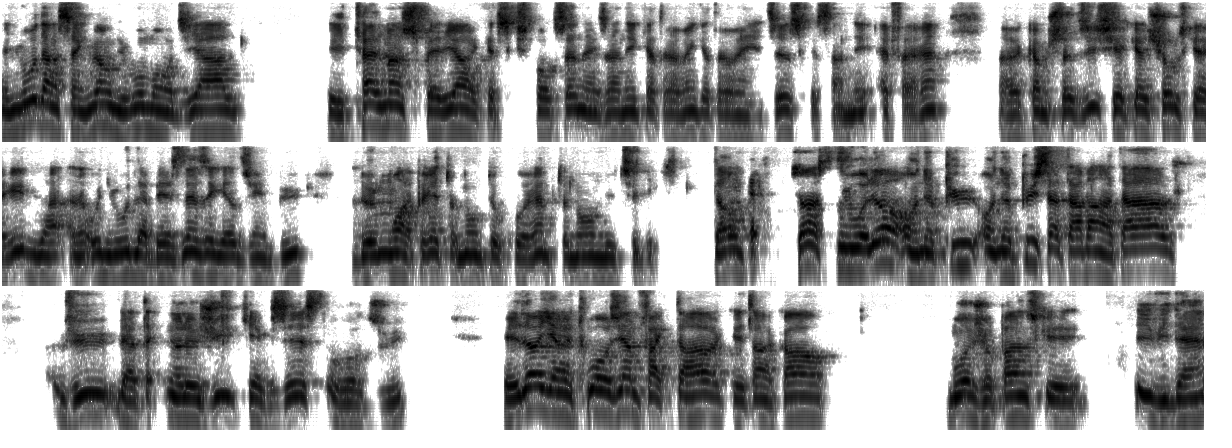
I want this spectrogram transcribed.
le niveau d'enseignement au niveau mondial est tellement supérieur à ce qui se passait dans les années 80-90 que ça en est effarant. Euh, comme je te dis, s'il y a quelque chose qui arrive au niveau de la business des gardiens de but, deux mois après, tout le monde est au courant, tout le monde l'utilise. Donc, ça, à ce niveau-là, on n'a plus, on a plus cet avantage vu la technologie qui existe aujourd'hui. Et là, il y a un troisième facteur qui est encore, moi, je pense que est évident,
